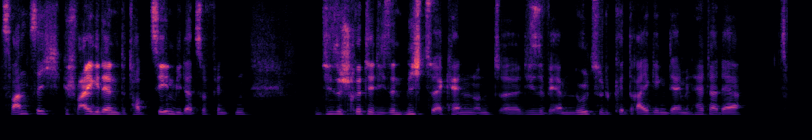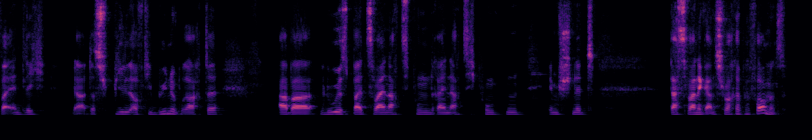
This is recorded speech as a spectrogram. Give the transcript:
20, geschweige denn Top 10 wiederzufinden, diese Schritte, die sind nicht zu erkennen und äh, diese WM 0 zu 3 gegen Damon Hatter, der zwar endlich ja, das Spiel auf die Bühne brachte, aber Lewis bei 82 Punkten, 83 Punkten im Schnitt, das war eine ganz schwache Performance.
